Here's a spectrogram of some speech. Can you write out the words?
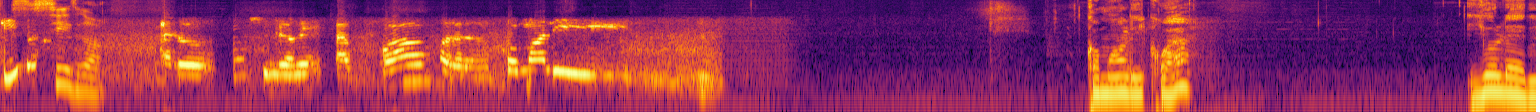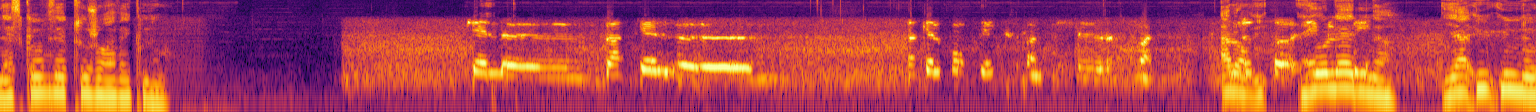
cidre. Cidre. Alors, j'aimerais savoir euh, comment les. Comment les quoi? Yolène, est-ce que vous êtes toujours avec nous? Quel, euh, dans quel. euh, dans quel contexte euh. Alors. Yolène, il y a eu une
